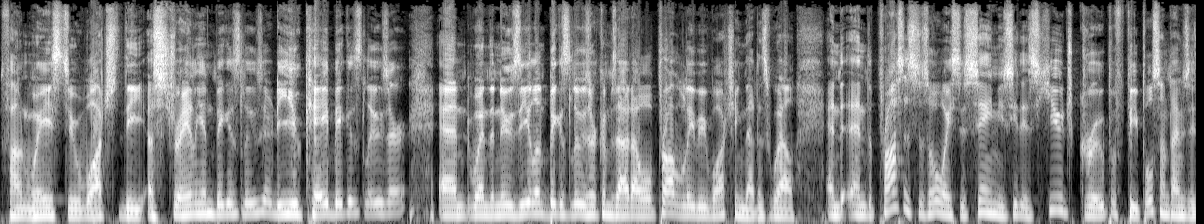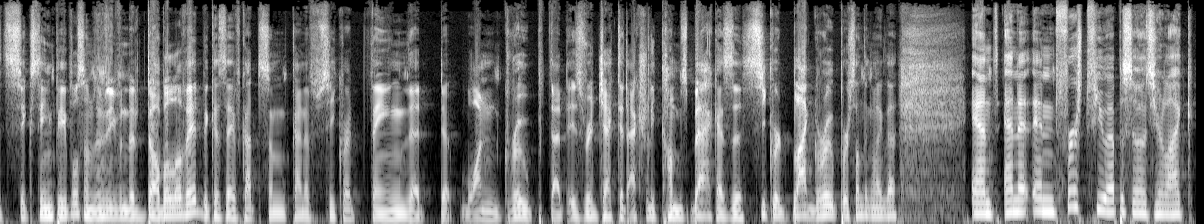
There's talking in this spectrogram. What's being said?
found ways to watch the Australian Biggest Loser, the UK Biggest Loser, and when the New Zealand Biggest Loser comes out, I will probably be watching that as well. And and the process is always the same. You see this huge group of people. Sometimes it's 16 people, sometimes even the double of it, because they've got some kind of secret thing that, that one group that is rejected actually comes back as a secret black group or something like that and and in first few episodes you're like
